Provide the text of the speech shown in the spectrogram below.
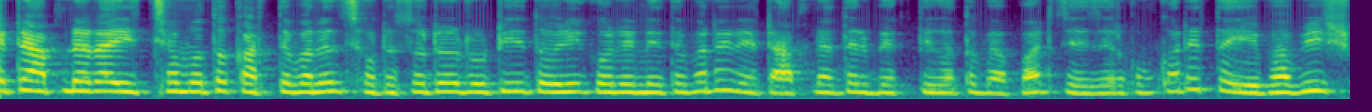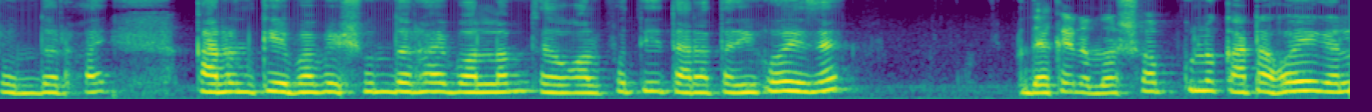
এটা আপনারা ইচ্ছা মতো কাটতে পারেন। ছোটো ছোটো রুটি তৈরি করে নিতে পারেন, এটা আপনাদের ব্যক্তিগত ব্যাপার, যে যেরকম করে, তো এভাবেই সুন্দর হয়। কারণ কি এভাবে সুন্দর হয় বললাম যে অল্পতেই তাড়াতাড়ি হয়ে যায়। দেখেন আমার সবগুলো কাটা হয়ে গেল।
